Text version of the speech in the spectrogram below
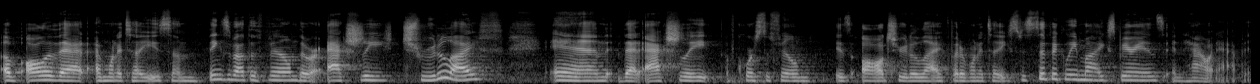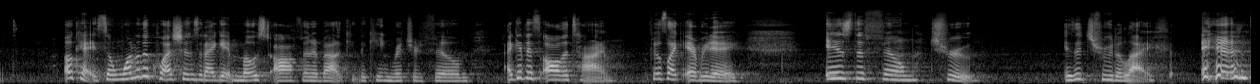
of all of that, I want to tell you some things about the film that are actually true to life and that actually, of course, the film is all true to life, but I want to tell you specifically my experience and how it happened. Okay, so one of the questions that I get most often about the King Richard film, I get this all the time, feels like every day. Is the film true? Is it true to life? And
